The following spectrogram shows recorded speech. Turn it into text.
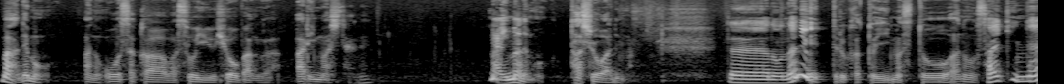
まあでもあの大阪はそういう評判がありましたよね。まあ今でも多少あります。であの何を言ってるかと言いますとあの最近ね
